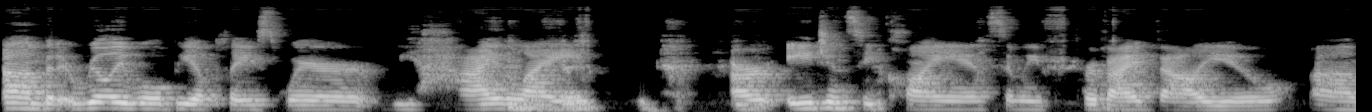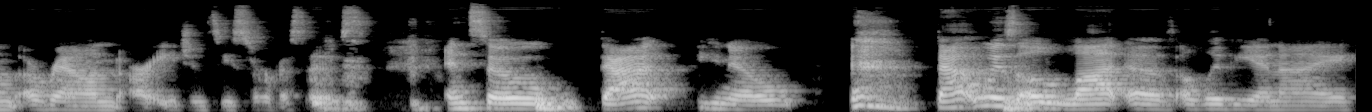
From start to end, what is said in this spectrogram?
um, but it really will be a place where we highlight our agency clients and we provide value um, around our agency services. And so that, you know, that was a lot of Olivia and I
